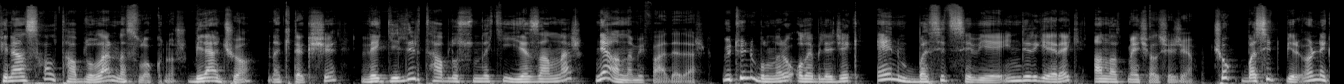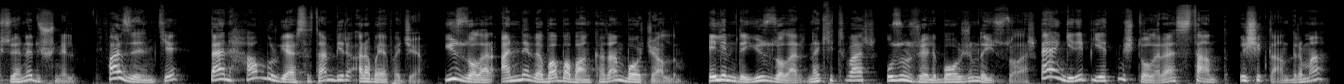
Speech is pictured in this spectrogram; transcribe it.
Finansal tablolar nasıl okunur? Bilanço, nakit akışı ve gelir tablosundaki yazanlar ne anlam ifade eder? Bütün bunları olabilecek en basit seviyeye indirgeyerek anlatmaya çalışacağım. Çok basit bir örnek üzerine düşünelim. Farz edelim ki ben hamburger satan bir araba yapacağım. 100 dolar anne ve baba bankadan borç aldım. Elimde 100 dolar nakit var. Uzun süreli borcum da 100 dolar. Ben gidip 70 dolara stand, ışıklandırma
